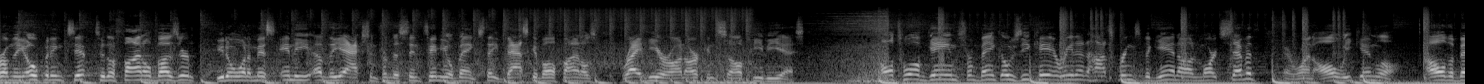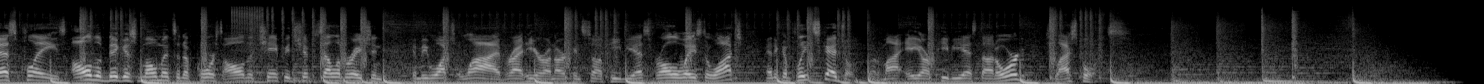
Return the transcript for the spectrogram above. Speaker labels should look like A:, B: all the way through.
A: From the opening tip to the final buzzer, you don't want to miss any of the action from the Centennial Bank State Basketball Finals right here on Arkansas PBS. All 12 games from Bank OZK Arena in Hot Springs began on March 7th and run all weekend long. All the best plays, all the biggest moments, and of course, all the championship celebration can be watched live right here on Arkansas PBS. For all the ways to watch and a complete schedule, go to myarpbs.org slash sports.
